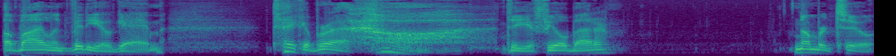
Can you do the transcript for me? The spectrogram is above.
a violent video game. Take a breath. Oh, do you feel better? Number two.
